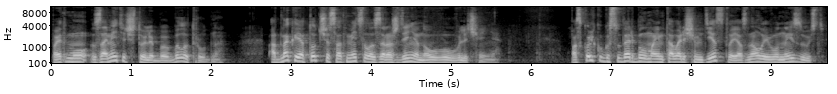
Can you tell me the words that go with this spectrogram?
поэтому заметить что-либо было трудно. Однако я тотчас отметила зарождение нового увлечения – Поскольку государь был моим товарищем детства, я знала его наизусть,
